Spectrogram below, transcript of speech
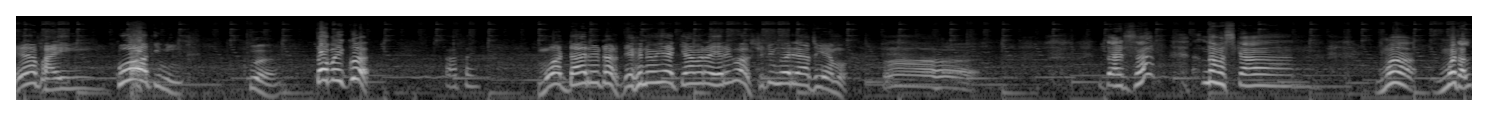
ए भाइ को तिमी? को? तपाईँ को? म डाइरेक्टर देख्नु यहाँ क्यामेरा हेरेको सुटिङ गरिरहेको छु यहाँ म। डाक्टर साहब नमस्कार। म मोडल।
